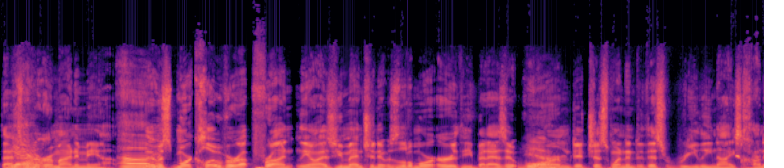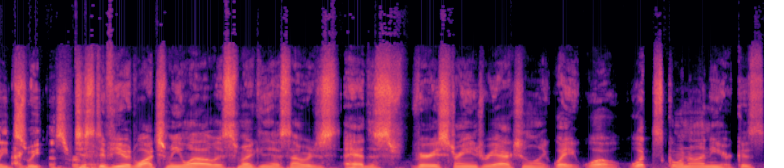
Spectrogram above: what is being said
That's Yeah. what it reminded me of. Um, it was more clover up front. You know, as you mentioned, it was a little more earthy, but as it Yeah. warmed, it just went into this really nice honeyed sweetness for just me. if you had watched me while I was smoking this, I would just I had this very strange reaction, like, wait, whoa, what's going on here? Because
